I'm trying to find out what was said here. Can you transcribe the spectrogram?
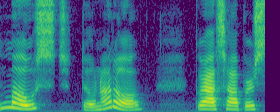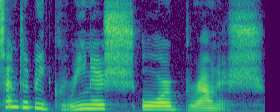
most, though not all, grasshoppers tend to be greenish or brownish.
